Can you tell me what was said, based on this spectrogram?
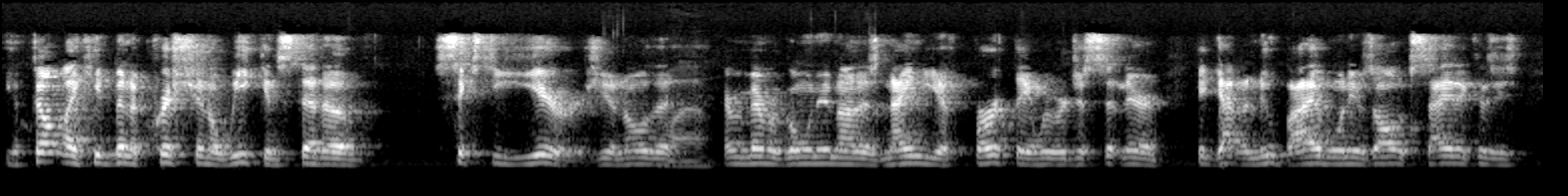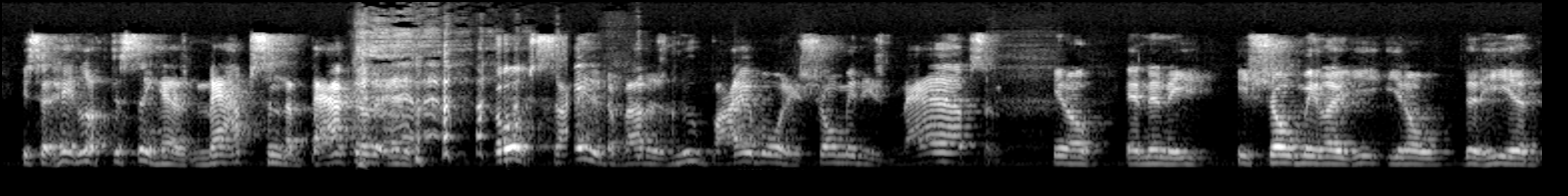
he felt like he'd been a Christian a week instead of 60 years. You know that wow. I remember going in on his 90th birthday, and we were just sitting there, and he'd gotten a new Bible, and he was all excited because he's he said, "Hey, look, this thing has maps in the back of it." And he's so excited about his new Bible, and he showed me these maps, and you know, and then he he showed me like you know that he had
